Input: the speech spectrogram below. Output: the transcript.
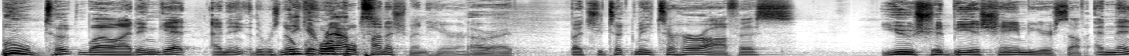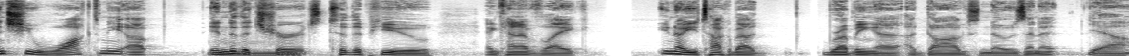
Boom. Took well, I didn't get I didn't there was no Didn't corporal punishment here. All right. But she took me to her office. You should be ashamed of yourself. And then she walked me up into the church to the pew and kind of like, you know, you talk about rubbing a, a dog's nose in it. Yeah.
